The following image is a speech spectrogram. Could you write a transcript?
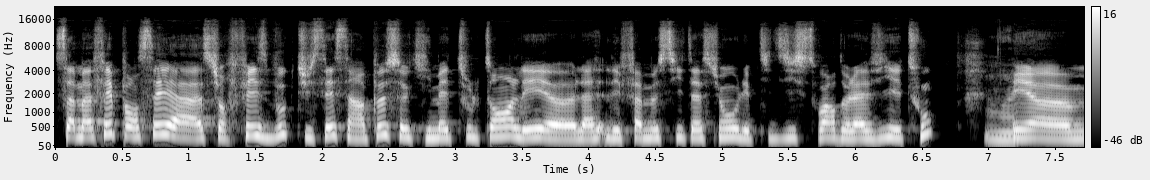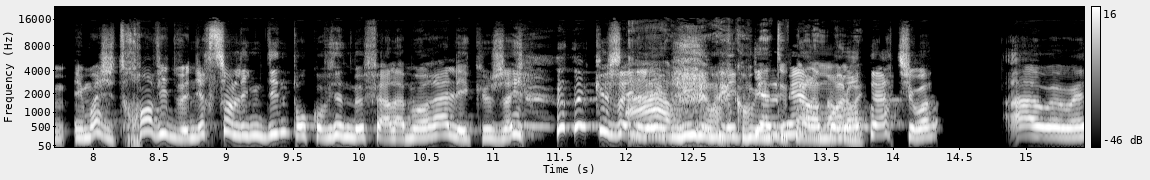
ça m'a fait penser à sur Facebook. Tu sais, c'est un peu ceux qui mettent tout le temps les, les fameuses citations ou les petites histoires de la vie et tout. Et, et moi, j'ai trop envie de venir sur LinkedIn pour qu'on vienne me faire la morale et que j'aille que j'aille ah, les, oui, calmer en commentaire, tu vois. Ah ouais, ouais,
